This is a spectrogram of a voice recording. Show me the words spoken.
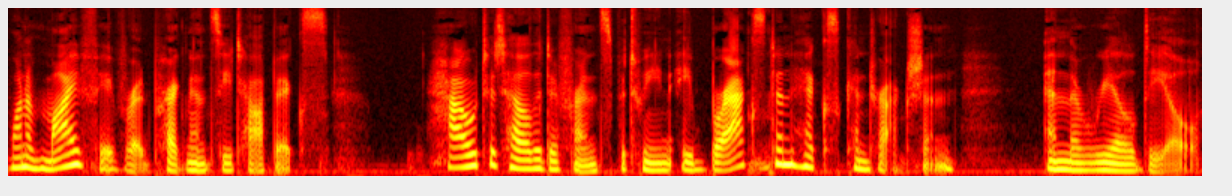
one of my favorite pregnancy topics how to tell the difference between a Braxton Hicks contraction and the real deal.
